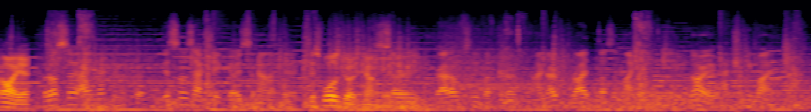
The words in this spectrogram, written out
Oh yeah, But also, I reckon this was actually Ghost counter pick. this was Ghost Counter. So Brad obviously left it open. I know Brad doesn't like it. No, actually he might.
